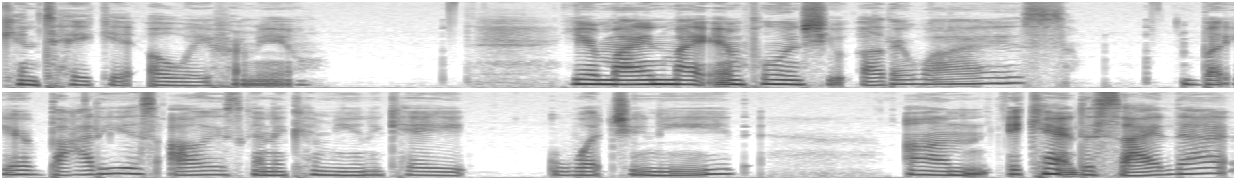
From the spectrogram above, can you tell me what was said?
can take it away from you. Your mind might influence you otherwise, but your body is always going to communicate what you need. Um, it can't decide that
